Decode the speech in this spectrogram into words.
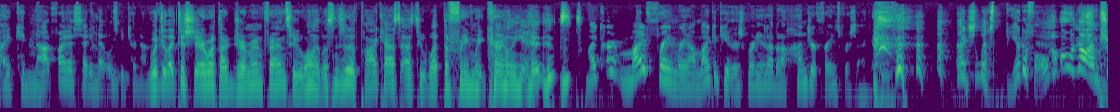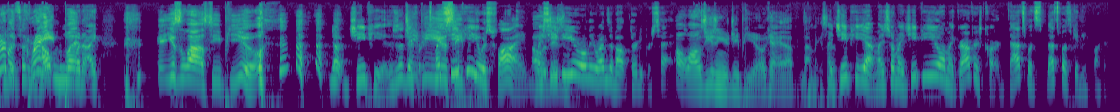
I cannot find a setting that lets me turn down. the Would you frame like to share with our German friends who only listen to the podcast as to what the frame rate currently is? My current my frame rate on my computer is running at about 100 frames per second, which looks beautiful. oh no, I'm sure it looks great, but I it uses a lot of CPU. No, GPU. There's a difference. My GPU, CPU is fine. Oh, my CPU using- only runs about thirty percent. oh, well, I was using your GPU. Okay, that, that makes sense. My. GPU, yeah, my so my GPU on my graphics card. That's what's that's what's getting fucking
